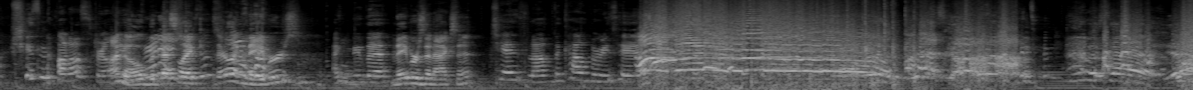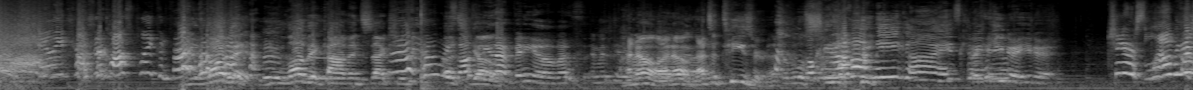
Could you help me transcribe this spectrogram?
She's not Australian. I know, but that's like they're like neighbors. I can do the Neighbors in accent. cheers, love. The Calvary's here. Ah! Let's go! Give us that. Yeah. Haley Tracer cosplay You love it. You love it. Comment section. we Let's saw go. that video of us imitating. I know. I know. That's a teaser. That's a little Okay, sneak how about me, guys? Can Okay, we you do it. You do it. Cheers, love. You!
